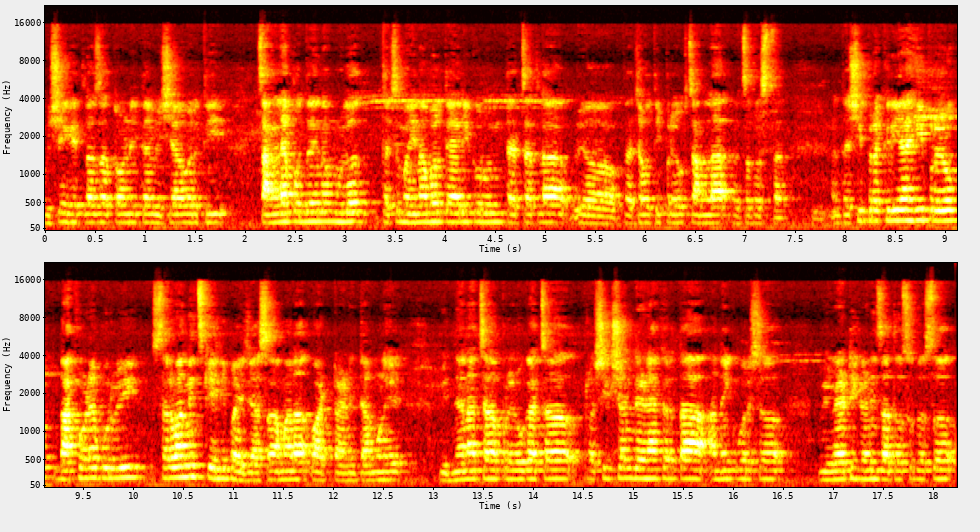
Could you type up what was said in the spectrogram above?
विषय घेतला जातो आणि त्या विषयावरती चांगल्या पद्धतीनं मुलं त्याची महिनाभर तयारी करून त्याच्यातला त्याच्यावरती प्रयोग चांगला रचत असतात. आणि तशी प्रक्रिया ही प्रयोग दाखवण्यापूर्वी सर्वांनीच केली पाहिजे असं आम्हाला वाटतं. आणि त्यामुळे विज्ञानाच्या प्रयोगाचं प्रशिक्षण देण्याकरता अनेक वर्ष वेगळ्या ठिकाणी जात असतो तसं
